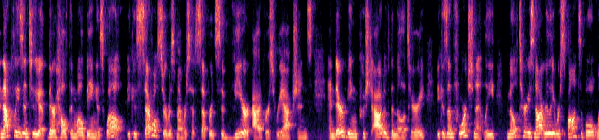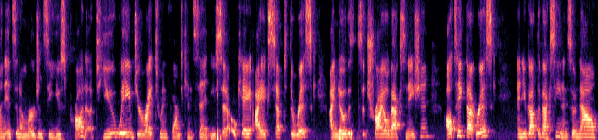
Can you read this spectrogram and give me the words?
And that plays into their health and well being as well, because several service members have suffered severe adverse reactions and they're being pushed out of the military because, unfortunately, the military is not really responsible when it's an emergency use product. You waived your right to informed consent. You said, okay, I accept the risk. I know this is a trial vaccination. I'll take that risk and you got the vaccine. And so now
